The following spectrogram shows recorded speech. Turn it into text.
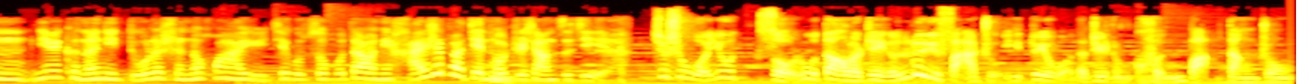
嗯，因为可能你读了神的话语，结果做不到，你还是把箭头指向自己。就是我又走入到了这个律法主义对我的这种捆绑当中。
